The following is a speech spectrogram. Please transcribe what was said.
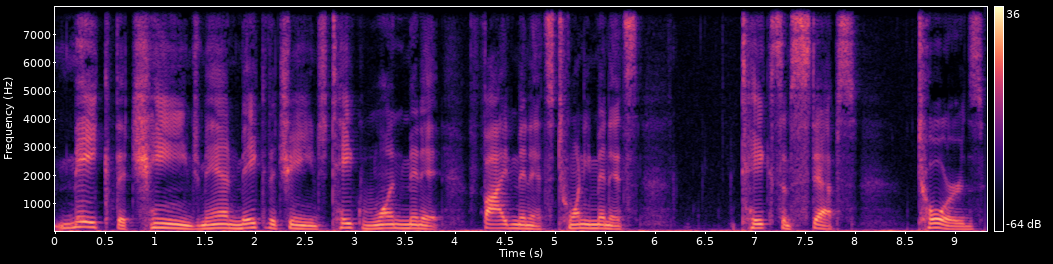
Make the change, man. Make the change. Take one minute, five minutes, 20 minutes. Take some steps towards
